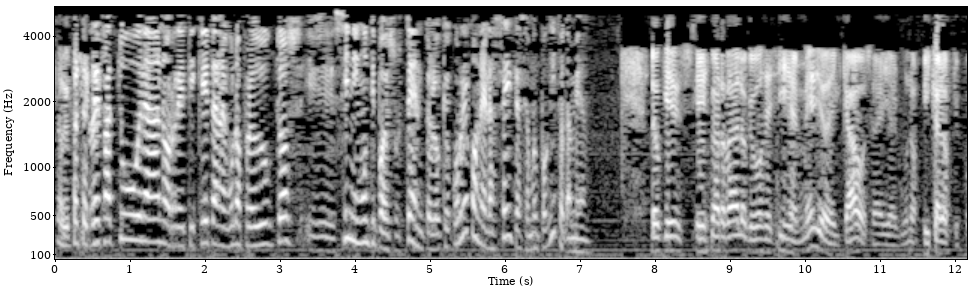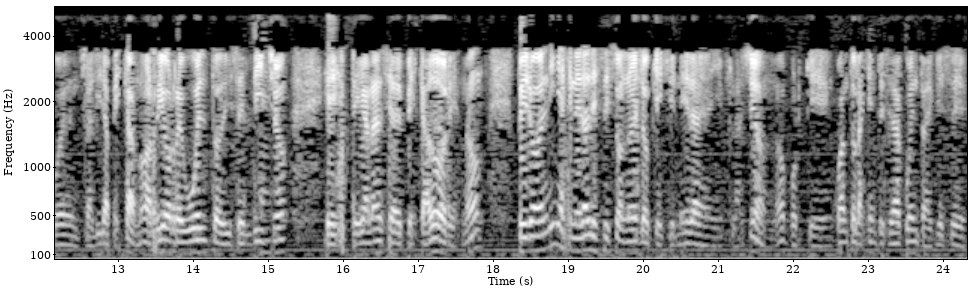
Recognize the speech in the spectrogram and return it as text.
refacturan o reetiquetan algunos productos eh, sin ningún tipo de sustento. Lo que ocurrió con el aceite hace muy poquito también. Lo que es, es verdad lo que vos decís, en medio del caos hay algunos pícaros que pueden salir a pescar, ¿no? A río revuelto, dice el dicho, este, ganancia de pescadores, ¿no? Pero en líneas generales eso no es lo que genera inflación, ¿no? Porque en cuanto la gente se da cuenta de que ese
